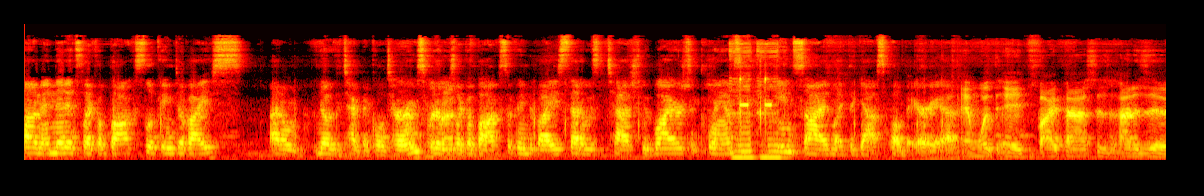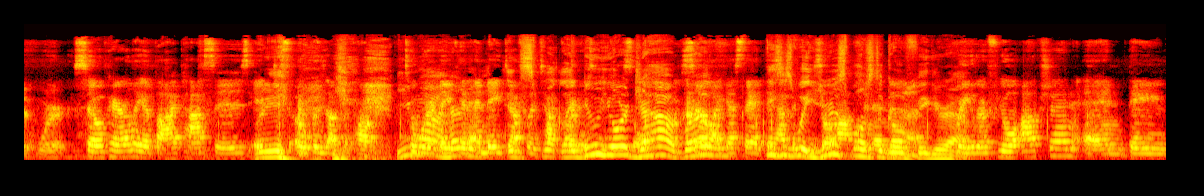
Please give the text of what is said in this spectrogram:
um, and then it's like a box-looking device. I don't know the technical terms, but it was like a box-looking device that it was attached with wires and clamps mm-hmm. inside like the gas pump area. And what it bypasses? How does it work? So apparently it bypasses, it you- just opens up the pump You to where want they can, and they definitely expl- tap like, right do into the your diesel. job, So bro. I guess they, they This is the what you're supposed to go figure out. Regular fuel option, and they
